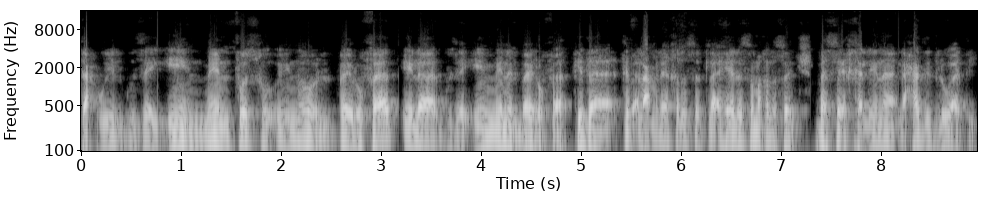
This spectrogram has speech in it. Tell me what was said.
تحويل جزيئين من فوسفوينول بيروفات إلى جزيئين من البيروفات كده تبقى العملية خلصت؟ لا هي لسه ما خلصتش. بس خلينا لحد دلوقتي.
